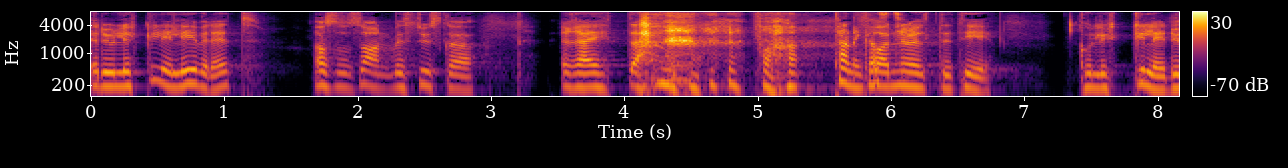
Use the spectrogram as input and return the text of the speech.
Er du lykkelig i livet ditt? Altså sånn, hvis du skal reite fra, fra null til ti hvor lykkelig du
